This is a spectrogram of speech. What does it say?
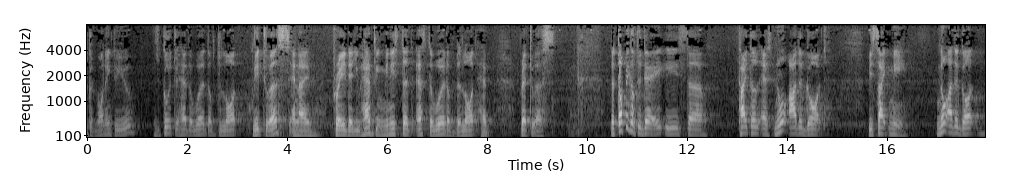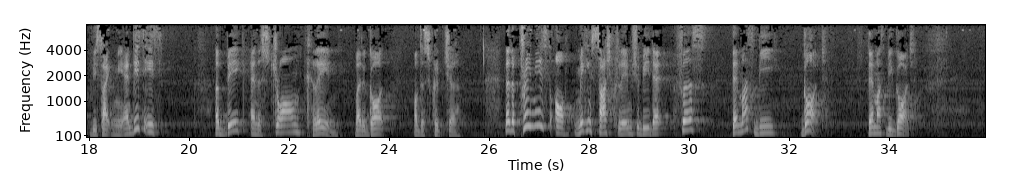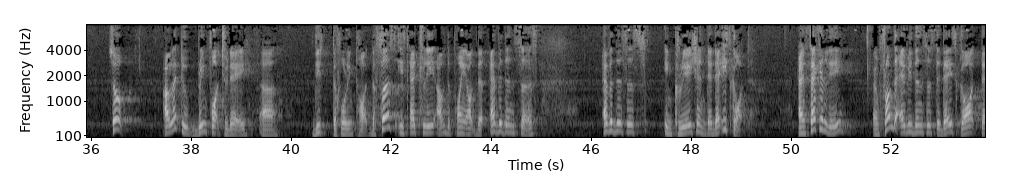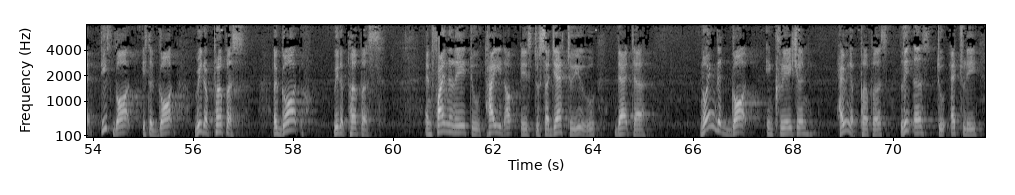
Good morning to you. It's good to have the word of the Lord read to us, and I pray that you have been ministered as the word of the Lord have read to us. The topic of today is uh, titled as No Other God Beside Me. No other God beside me. And this is a big and a strong claim by the God of the scripture. Now the premise of making such claims should be that first, there must be God. There must be God. So, I would like to bring forth today, uh, this, the following thought. The first is actually, I want to point out the evidences, evidences in creation that there is God. And secondly, and from the evidences that there is God, that this God is a God with a purpose. A God with a purpose. And finally, to tie it up is to suggest to you that uh, knowing the God in creation, having a purpose, lead us to actually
